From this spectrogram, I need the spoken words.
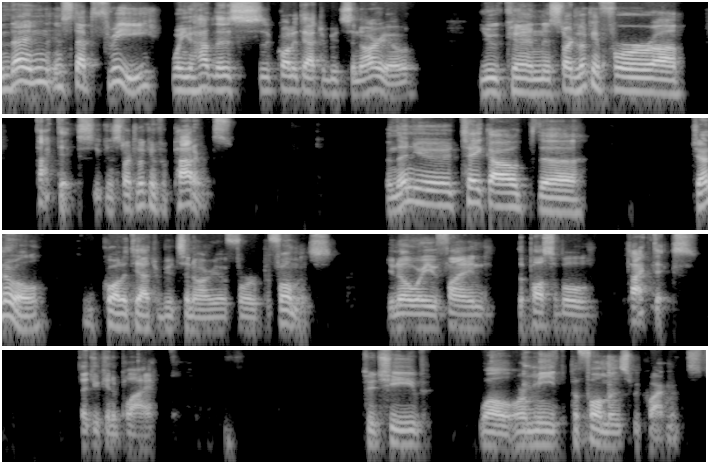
And then in step three, when you have this quality attribute scenario, you can start looking for uh, tactics. You can start looking for patterns. And then you take out the general quality attribute scenario for performance. You know where you find the possible tactics that you can apply to achieve well or meet performance requirements.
